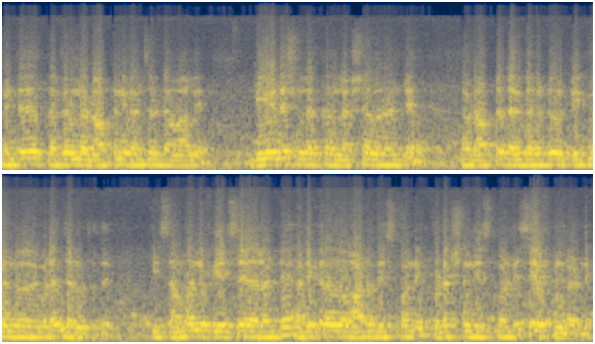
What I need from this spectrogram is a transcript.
వెంటనే దగ్గర ఉన్న డాక్టర్ని కన్సల్ట్ అవ్వాలి. డిహైడ్రేషన్ లక్షణాలు అంటే ఆ డాక్టర్ దగ్గర తగ్గట్టు ట్రీట్మెంట్ ఇవ్వడం జరుగుతుంది. ఈ సమ్మర్ని ఫేస్ చేయాలంటే అధికంగా వాటర్ తీసుకోండి ప్రొటెక్షన్ తీసుకోండి సేఫ్ ఉండండి.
